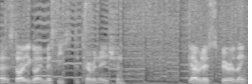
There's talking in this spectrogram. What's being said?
At the start you got a Misty's Determination, Gyarados Spirit Link,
